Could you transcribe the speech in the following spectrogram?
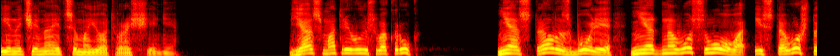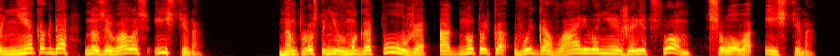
и начинается мое отвращение. Я осматриваюсь вокруг. Не осталось более ни одного слова из того, что некогда называлось истина. Нам просто не в моготу уже одно только выговаривание жрецом слова «истина».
